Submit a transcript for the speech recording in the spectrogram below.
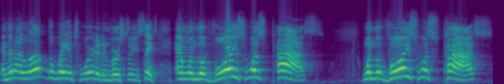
And then I love the way it's worded in verse 36. And when the voice was passed, when the voice was passed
